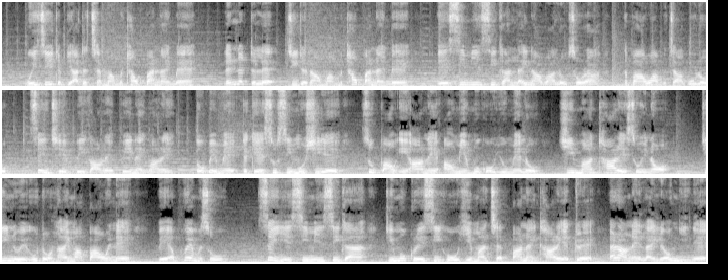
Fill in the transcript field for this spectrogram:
။ငွေကြေးတပြားတစ်ချက်မှမထောက်ပံ့နိုင်ပဲလက်နက်တလက်ကြီးတရောင်မှမထောက်ပံ့နိုင်ပဲလေစီးမြင့်စည်းကလိုက်နာပါလို့ဆိုတာတဘာဝမကြဘူးလို့စင်ချေပေးကောင်းလဲပေးနိုင်ပါတယ်။သို့ပေမဲ့တကယ်စုစည်းမှုရှိတဲ့စုပေါင်းအင်အားနဲ့အောင်မြင်မှုကိုယူမယ်လို့ရည်မှန်းထားတယ်ဆိုရင်တော့ဒီຫນွေဥတော်လှိုင်းမှာပါဝင်တဲ့ဘေးအဖွဲ့မဆို စစ်ရေးစီမင်းစည်းကမ်းဒီမိုကရေစီကိုရည်မှန်းချက်ပါနိုင်ထားတဲ့အတွက်အဲ့ဒါနဲ့လိုက်လျောညီတဲ့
